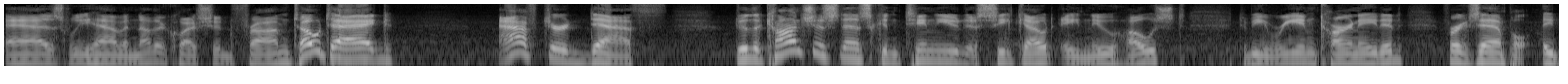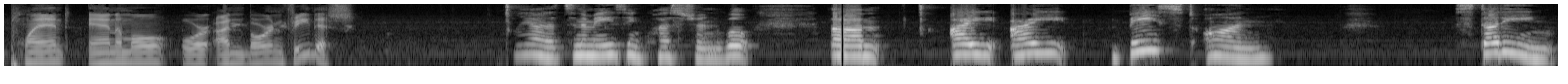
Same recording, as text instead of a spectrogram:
as we have another question from Toe Tag. After death, do the consciousness continue to seek out a new host to be reincarnated? For example, a plant, animal, or unborn fetus? Yeah, that's an amazing question. Well, um, I, I, based on studying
